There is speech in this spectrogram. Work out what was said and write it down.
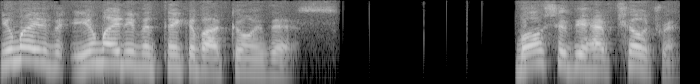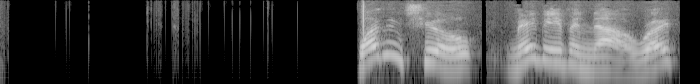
you might even, you might even think about doing this. Most of you have children. Why don't you, maybe even now, write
